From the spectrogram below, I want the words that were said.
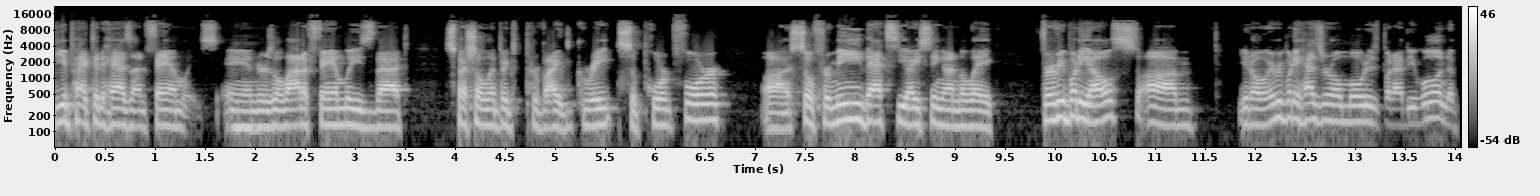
the impact it has on families. And mm-hmm. there's a lot of families that Special Olympics provides great support for. Uh, so for me, that's the icing on the lake. For everybody else, um, you know, everybody has their own motives, but I'd be willing to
